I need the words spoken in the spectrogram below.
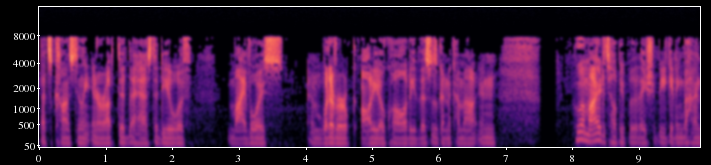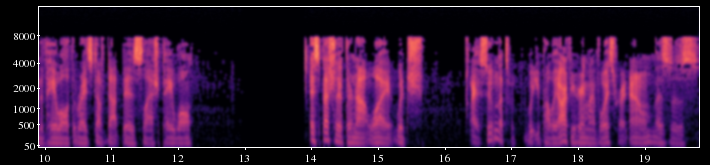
that's constantly interrupted, that has to deal with my voice and whatever audio quality this is going to come out in? Who am I to tell people that they should be getting behind the paywall at the rightstuff.biz slash paywall? Especially if they're not white, which I assume that's what, what you probably are if you're hearing my voice right now. This is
